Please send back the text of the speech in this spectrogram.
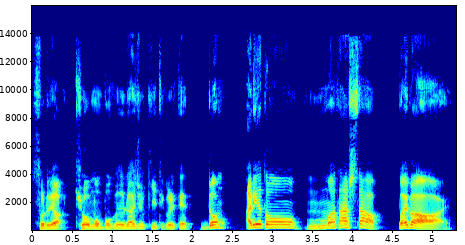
それでは今日も僕のラジオ聞いてくれてどうもありがとう。また明日。バイバイ。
